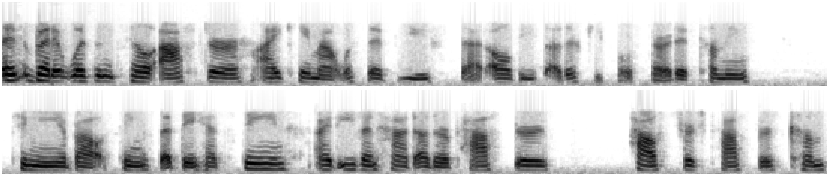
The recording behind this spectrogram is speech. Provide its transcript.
And, but it wasn't until after I came out with the abuse that all these other people started coming to me about things that they had seen. I'd even had other pastors, house church pastors, come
